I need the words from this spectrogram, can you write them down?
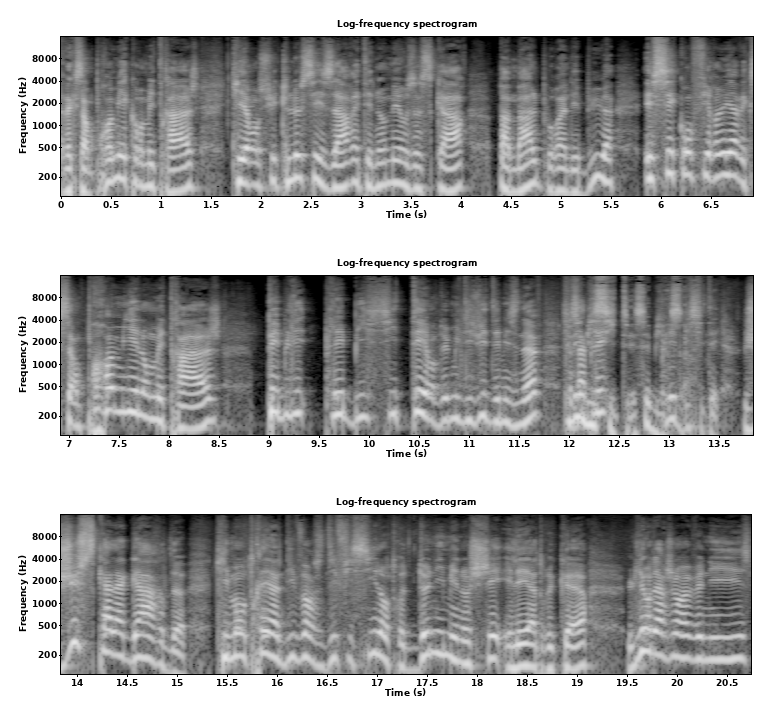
avec son premier court-métrage, qui a ensuite le César, été nommé aux Oscars, pas mal pour un début, hein, et s'est confirmé avec son premier long-métrage, plébli- plébiscité en 2018-2019. Ça s'appelait Plébiscité, c'est bien ça. plébiscité. Jusqu'à la garde, qui montrait un divorce difficile entre Denis Ménochet et Léa Drucker. Lion d'argent à Venise,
